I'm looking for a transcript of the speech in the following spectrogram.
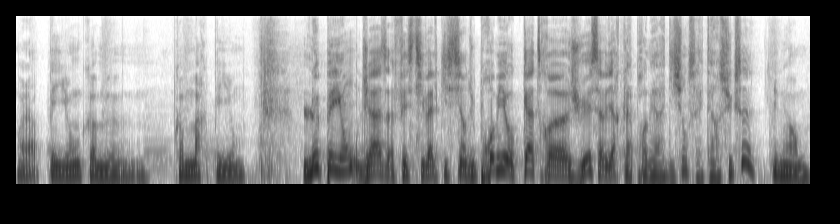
Voilà, Payon comme, euh, comme Marc Payon. Le Payon Jazz Festival qui se tient du 1er au 4 juillet, ça veut dire que la première édition, ça a été un succès. Énorme.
